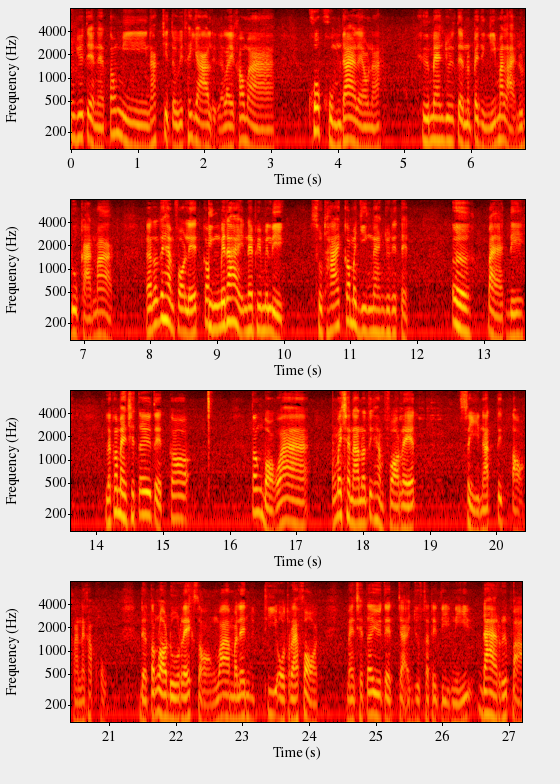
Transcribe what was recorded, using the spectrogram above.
นยูเต็ดเนี่ยต้องมีนักจิตวิทยาหรืออะไรเข้ามาควบคุมได้แล้วนะ คือแมนยูเต็ดมันเป็นอย่างนี้มาหลายฤดูกาลมาก แล้วนอตติงแฮมฟอร์เรสก็ยิงไม่ได้ในพรีเมียร์ลีกสุดท้ายก็มายิงแมนยูเต็ดเออแปลกดี แล้วก็แมนเชสเตอร์ยูไนเต็ดก็ต้องบอกว่าไม่ชนะนอตติงแฮมฟอร์เรส สี่นัดติดต่อกันนะครับผม เดี๋ยวต้องรอดูเรกสองว่ามาเล่นที่โอทราฟอร์ดแมนเชสเตอร์ยูไนเต็ดจะหยุดสถิตินี้ได้หรือเปล่า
